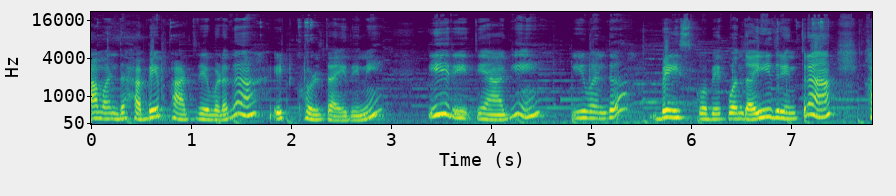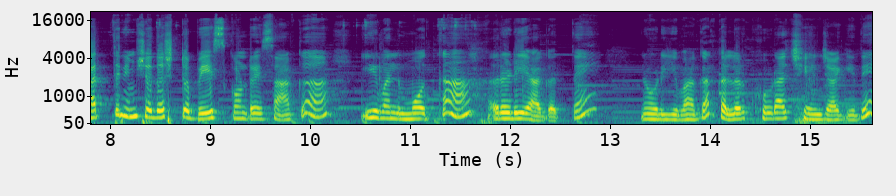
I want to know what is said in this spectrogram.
ಆ ಒಂದು ಹಬೆ ಪಾತ್ರೆ ಒಳಗೆ ಇಟ್ಕೊಳ್ತಾ ಇದ್ದೀನಿ. ಈ ರೀತಿಯಾಗಿ ಈ ಒಂದು ಬೇಯಿಸ್ಕೋಬೇಕು. ಒಂದು ಐದರಿಂದ ಹತ್ತು ನಿಮಿಷದಷ್ಟು ಬೇಯಿಸ್ಕೊಂಡ್ರೆ ಸಾಕು ಈ ಒಂದು ಮೋದಕ ರೆಡಿ ಆಗುತ್ತೆ. ನೋಡಿ, ಇವಾಗ ಕಲರ್ ಕೂಡ ಚೇಂಜ್ ಆಗಿದೆ.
